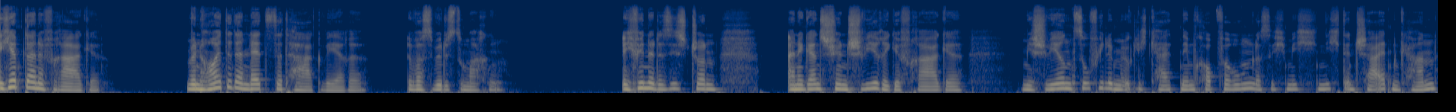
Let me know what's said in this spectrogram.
Ich habe da eine Frage. Wenn heute dein letzter Tag wäre, was würdest du machen? Ich finde, das ist schon eine ganz schön schwierige Frage. Mir schwirren so viele Möglichkeiten im Kopf herum, dass ich mich nicht entscheiden kann,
